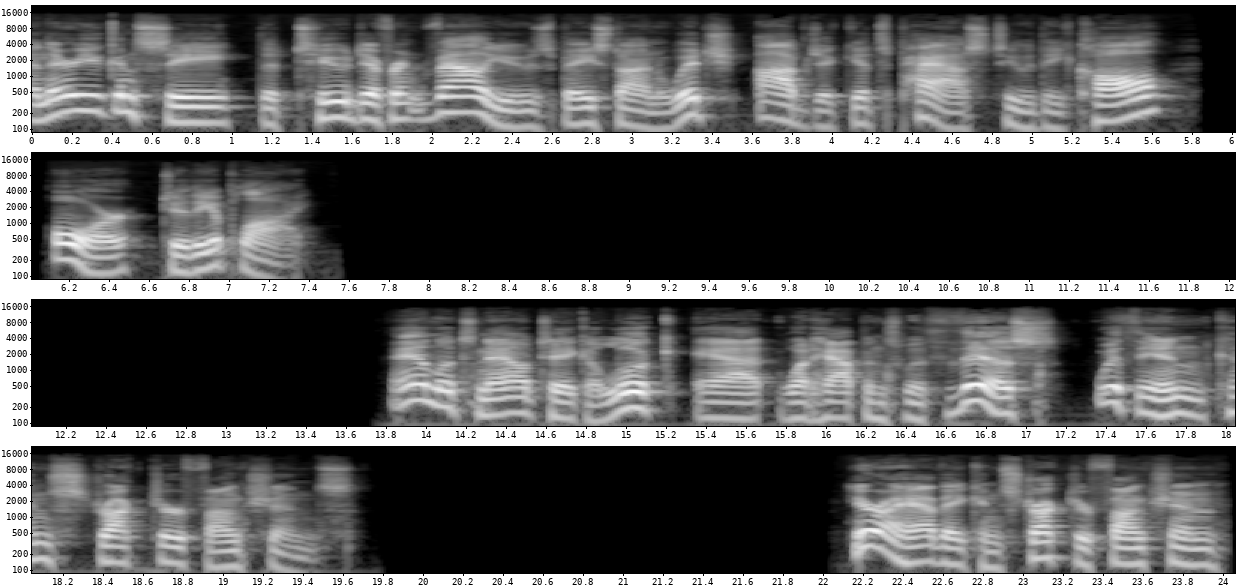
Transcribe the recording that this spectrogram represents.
And there you can see the two different values based on which object gets passed to the call or to the apply. And let's now take a look at what happens with this within constructor functions. Here I have a constructor function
